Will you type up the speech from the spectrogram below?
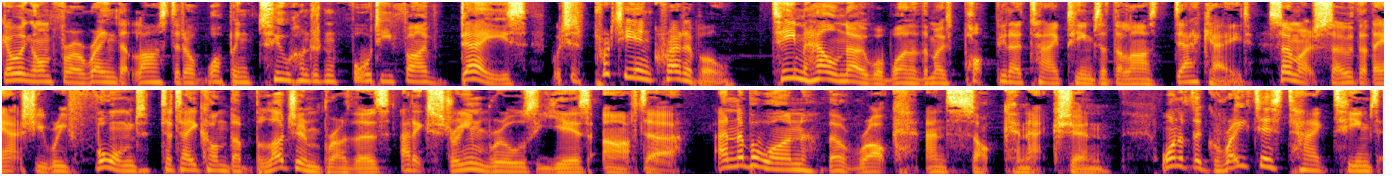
going on for a reign that lasted a whopping 245 days, which is pretty incredible. Team Hell No were one of the most popular tag teams of the last decade, so much so that they actually reformed to take on the Bludgeon Brothers at Extreme Rules years after. And number one, The Rock and Sock Connection. One of the greatest tag teams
